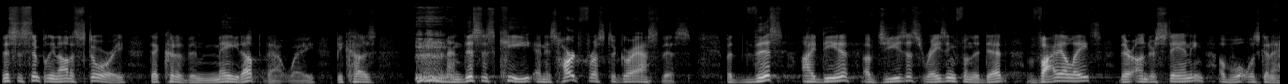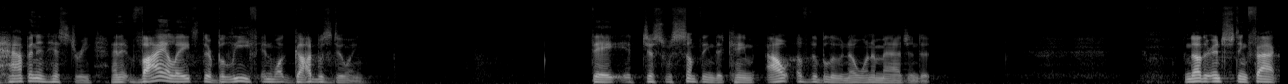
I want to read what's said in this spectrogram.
This is simply not a story that could have been made up that way because and this is key, and it's hard for us to grasp this. But this idea of Jesus raising from the dead violates their understanding of what was going to happen in history, and it violates their belief in what God was doing. They, it just was something that came out of the blue. No one imagined it. Another interesting fact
